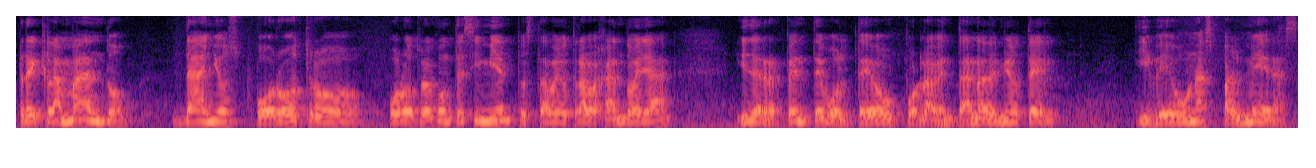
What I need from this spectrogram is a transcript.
reclamando daños por otro, por otro acontecimiento. Estaba yo trabajando allá y de repente volteo por la ventana de mi hotel y veo unas palmeras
